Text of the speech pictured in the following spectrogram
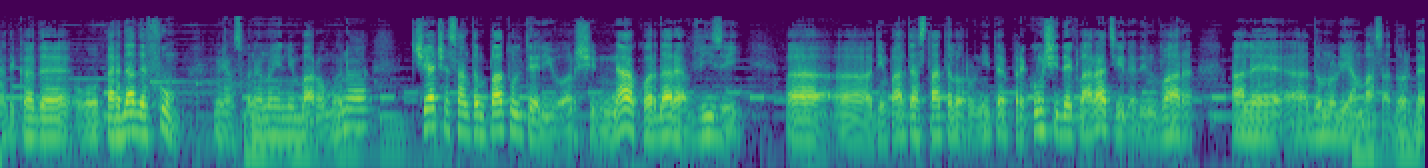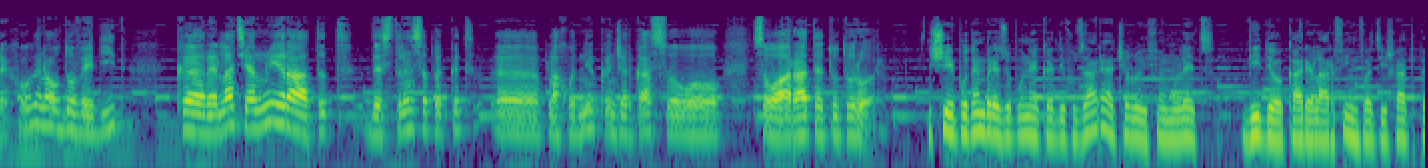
adică de o perdea de fum, cum i-am spune noi în limba română, ceea ce s-a întâmplat ulterior și neacordarea vizei uh, uh, din partea Statelor Unite, precum și declarațiile din vară ale uh, domnului ambasador Derek Hogan, au dovedit că relația nu era atât de strânsă pe cât uh, Plahodniuc încerca să o, să o arate tuturor. Și putem presupune că difuzarea acelui filmuleț video care l-ar fi înfățișat pe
